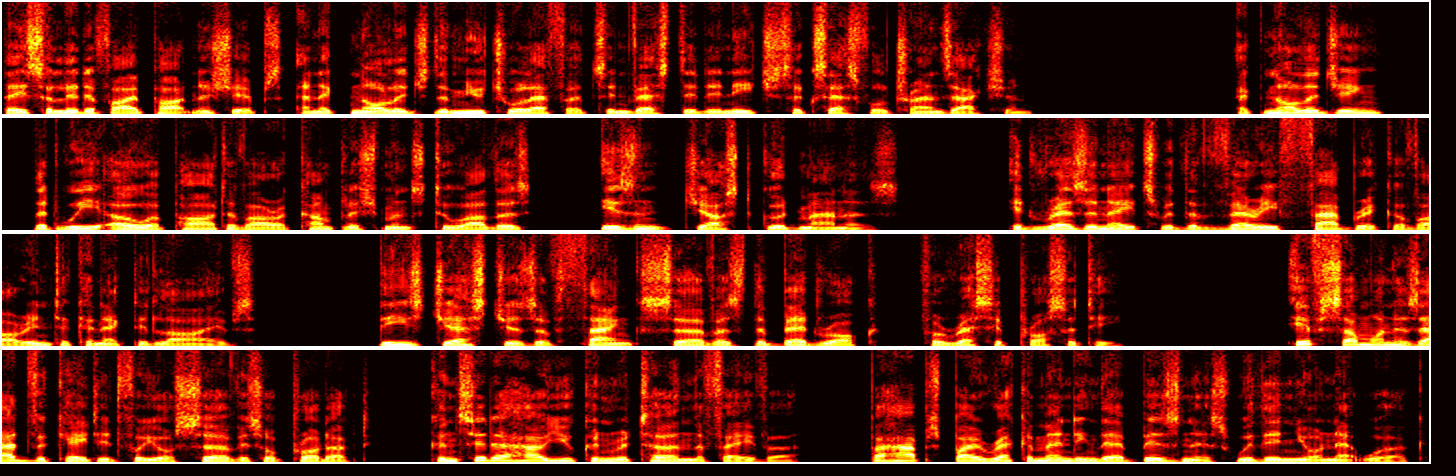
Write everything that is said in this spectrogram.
They solidify partnerships and acknowledge the mutual efforts invested in each successful transaction. Acknowledging that we owe a part of our accomplishments to others isn't just good manners. It resonates with the very fabric of our interconnected lives. These gestures of thanks serve as the bedrock for reciprocity. If someone has advocated for your service or product, consider how you can return the favor, perhaps by recommending their business within your network.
